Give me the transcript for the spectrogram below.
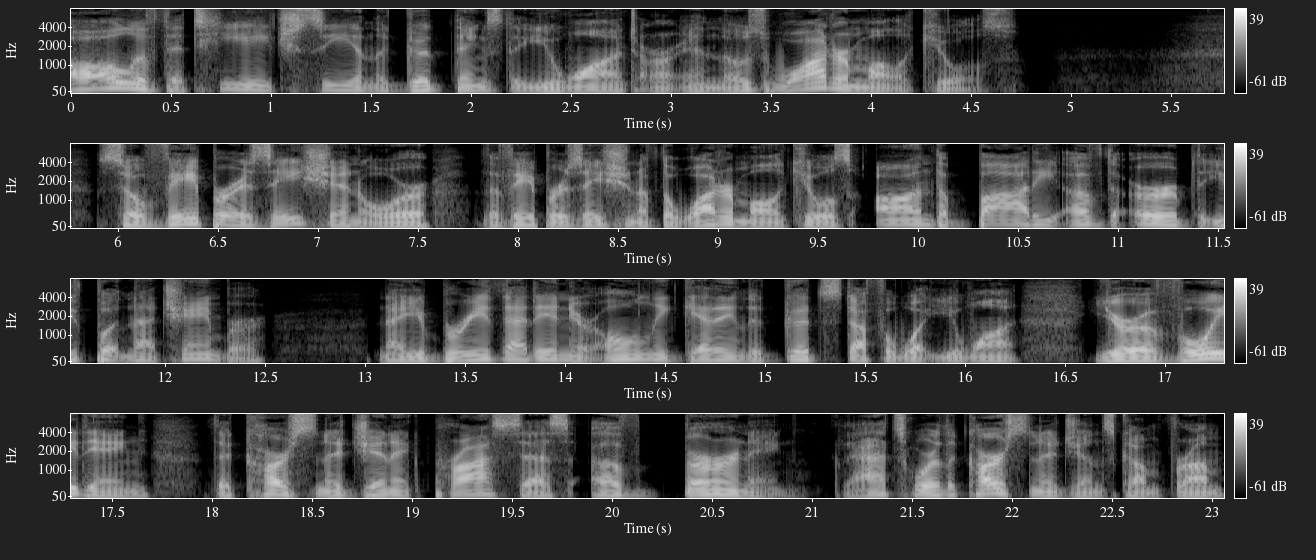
all of the THC and the good things that you want are in those water molecules. So, vaporization or the vaporization of the water molecules on the body of the herb that you've put in that chamber. Now, you breathe that in, you're only getting the good stuff of what you want. You're avoiding the carcinogenic process of burning. That's where the carcinogens come from,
